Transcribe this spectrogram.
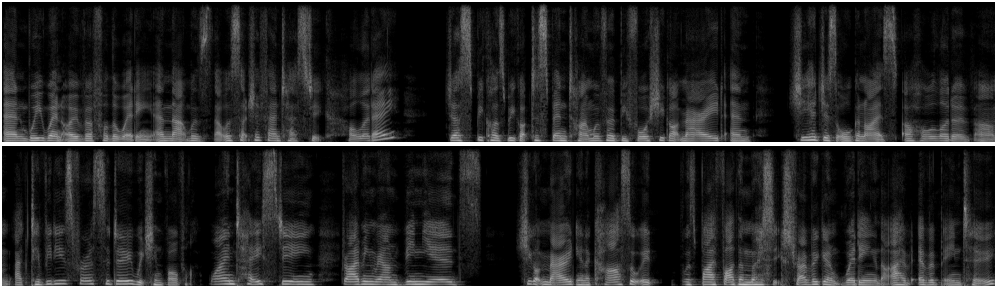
and we went over for the wedding and that was that was such a fantastic holiday just because we got to spend time with her before she got married and she had just organized a whole lot of um, activities for us to do which involved like wine tasting driving around vineyards she got married in a castle it was by far the most extravagant wedding that i have ever been to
